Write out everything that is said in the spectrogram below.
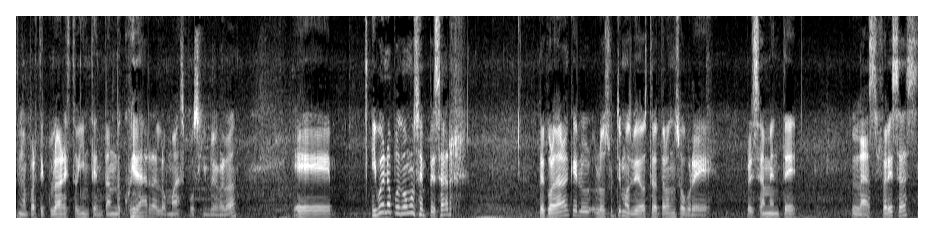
en lo particular estoy intentando cuidar a lo más posible, ¿verdad? Eh, y bueno pues vamos a empezar. Recordarán que los últimos videos trataron sobre precisamente las fresas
